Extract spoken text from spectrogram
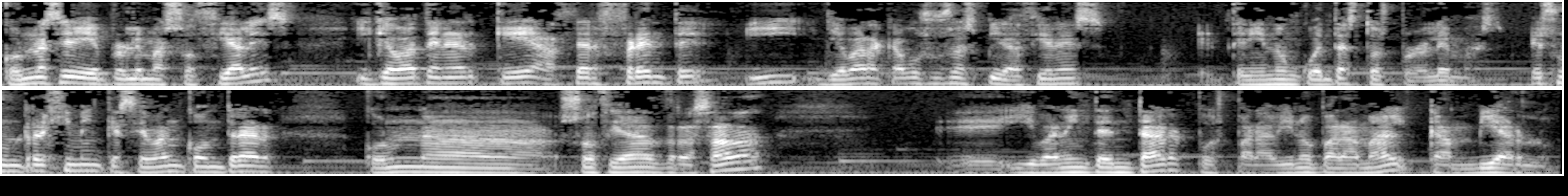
con una serie de problemas sociales y que va a tener que hacer frente y llevar a cabo sus aspiraciones teniendo en cuenta estos problemas. Es un régimen que se va a encontrar con una sociedad atrasada eh, y van a intentar, pues para bien o para mal, cambiarlo.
